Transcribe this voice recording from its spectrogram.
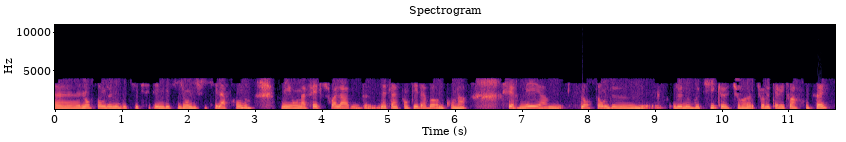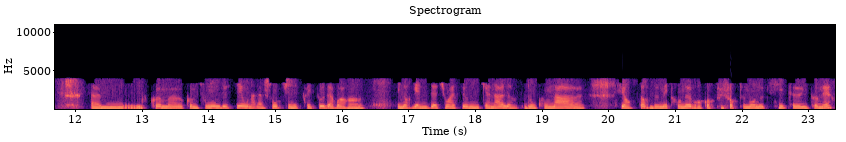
euh, l'ensemble de nos boutiques. C'était une décision difficile à prendre, mais on a fait le choix là de mettre la santé d'abord, donc on a fermé euh, l'ensemble de, nos boutiques sur, sur le territoire français. Euh, comme, euh, comme tout le monde le sait, on a la chance chez Nespresso d'avoir un, une organisation assez omnicanale. Donc on a euh, fait en sorte de mettre en œuvre encore plus fortement notre site e-commerce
